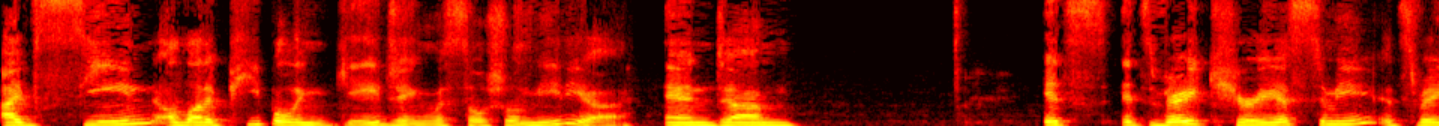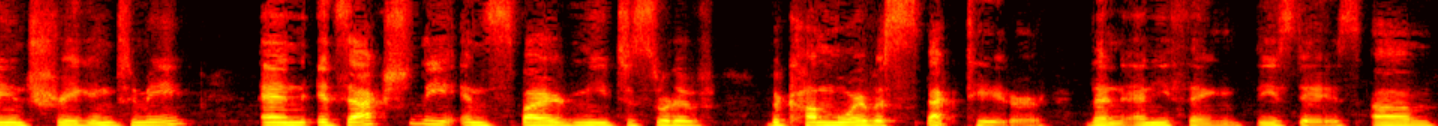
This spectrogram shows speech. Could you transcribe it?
I've seen a lot of people engaging with social media and um, it's it's very curious to me. It's very intriguing to me. And it's actually inspired me to sort of become more of a spectator than anything these days. Um,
